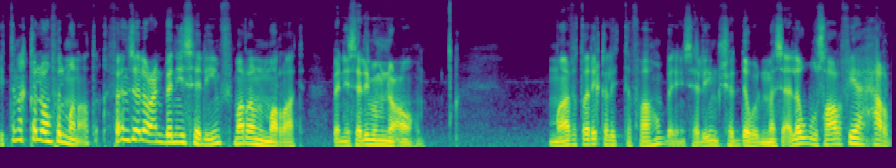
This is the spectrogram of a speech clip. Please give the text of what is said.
يتنقلون في المناطق فانزلوا عند بني سليم في مرة من المرات. بني سليم منعوهم ما في طريقة للتفاهم بني سليم شدوا المسألة وصار فيها حرب.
